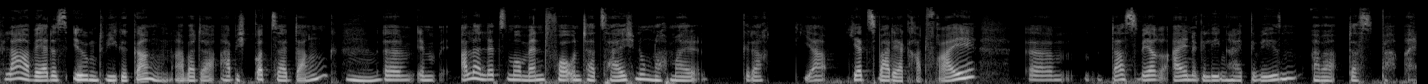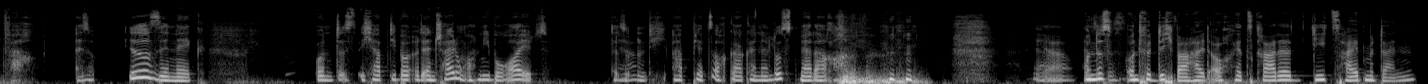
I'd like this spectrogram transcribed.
klar wäre das irgendwie gegangen, aber da habe ich Gott sei Dank mhm. ähm, im allerletzten Moment vor Unterzeichnung nochmal gedacht, ja, jetzt war der gerade frei. Ähm, das wäre eine Gelegenheit gewesen, aber das war einfach, also irrsinnig. Und das, ich habe die, Be Entscheidung auch nie bereut. Also, ja. Und ich habe jetzt auch gar keine Lust mehr darauf. ja, ja. Und, also es, und für dich war halt auch jetzt gerade die Zeit mit deinen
